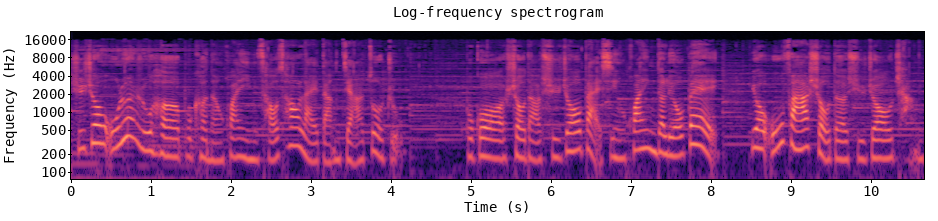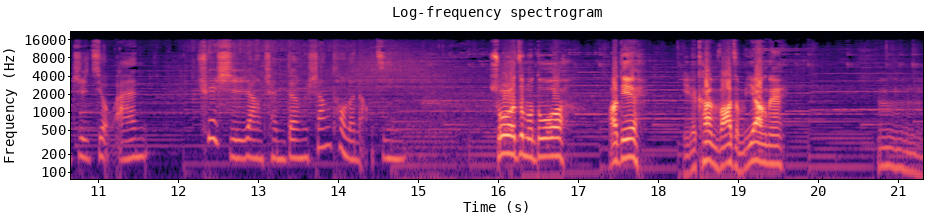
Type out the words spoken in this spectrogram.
徐州无论如何不可能欢迎曹操来当家做主。不过受到徐州百姓欢迎的刘备，又无法守得徐州长治久安，确实让陈登伤透了脑筋。说了这么多。阿爹，你的看法怎么样呢？嗯，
